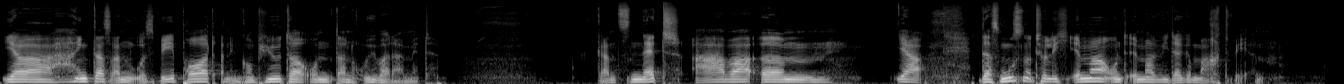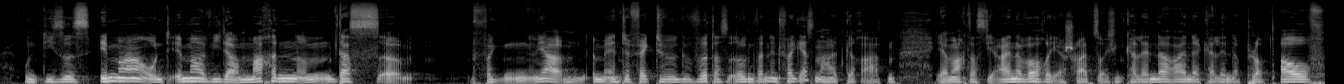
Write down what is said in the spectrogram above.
Ihr hängt das an den USB-Port, an den Computer und dann rüber damit ganz nett, aber ähm, ja, das muss natürlich immer und immer wieder gemacht werden. Und dieses immer und immer wieder machen, ähm, das, äh, ja, im Endeffekt wird das irgendwann in Vergessenheit geraten. Ihr macht das die eine Woche, ihr schreibt euch einen Kalender rein, der Kalender ploppt auf.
